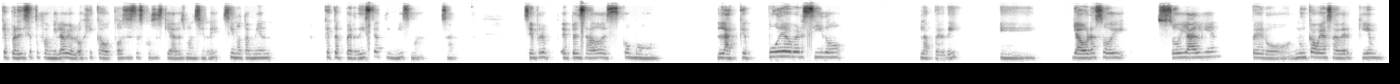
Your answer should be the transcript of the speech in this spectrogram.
que perdiste a tu familia biológica o todas estas cosas que ya les mencioné, sino también que te perdiste a ti misma. O sea, siempre he pensado es como la que pude haber sido, la perdí. Y, ahora soy, soy alguien, pero nunca voy a saber quién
